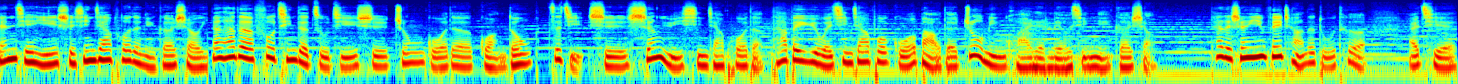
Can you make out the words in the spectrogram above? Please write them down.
陈洁仪是新加坡的女歌手，但她的父亲的祖籍是中国的广东，自己是生于新加坡的。她被誉为新加坡国宝的著名华人流行女歌手。她的声音非常的独特，而且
